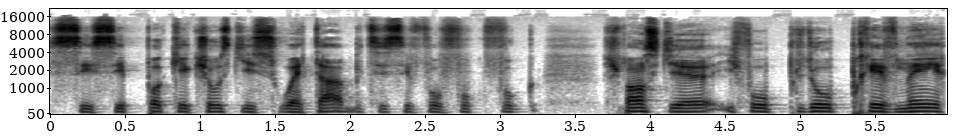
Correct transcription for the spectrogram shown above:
c'est c'est pas quelque chose qui est souhaitable. C'est- faut, faut, faut, je pense qu'il faut plutôt prévenir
